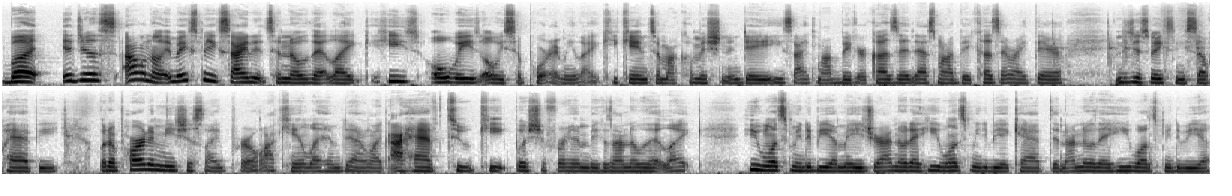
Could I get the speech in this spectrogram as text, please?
but it just I don't know, it makes me excited to know that like he's always always supporting me. Like he came to my commissioning day, he's like my bigger cousin. That's my big cousin right there. It just makes me so happy. But a part of me is just like, bro, I can't let him down. Like I have to keep pushing for him because I know that like he wants me to be a major. I know that he wants me to be a captain. I know that he wants me to be a,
